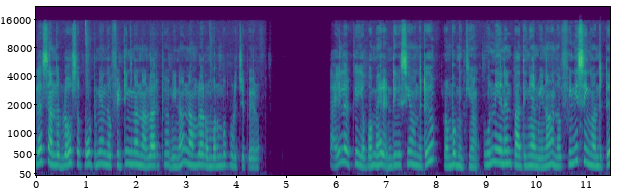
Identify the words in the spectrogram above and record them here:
ப்ளஸ் அந்த ப்ளவுஸை போட்டோன்னே அந்த ஃபிட்டிங்லாம் நல்லா இருக்குது அப்படின்னா நம்மளை ரொம்ப ரொம்ப பிடிச்சி போயிடும் டைலருக்கு எப்போவுமே ரெண்டு விஷயம் வந்துட்டு ரொம்ப முக்கியம். ஒன்று என்னென்னு பார்த்தீங்க அப்படின்னா அந்த ஃபினிஷிங் வந்துட்டு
